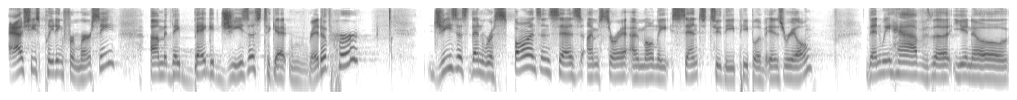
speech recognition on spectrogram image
as she's pleading for mercy, um, they beg Jesus to get rid of her. Jesus then responds and says, I'm sorry, I'm only sent to the people of Israel. Then we have the, you know,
